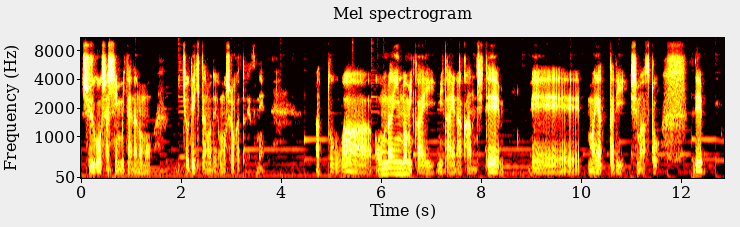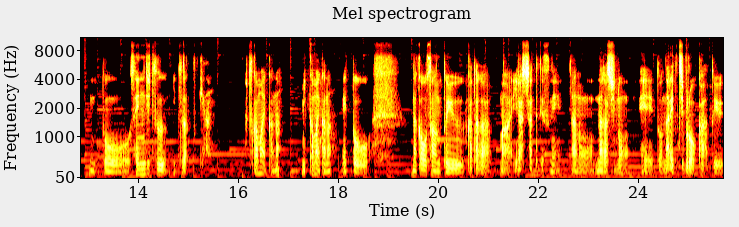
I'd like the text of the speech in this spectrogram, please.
集合写真みたいなのも一応できたので面白かったですね。あとは、オンライン飲み会みたいな感じで、えー、まあ、やったりしますと。で、うんと、先日、いつだっけな ?2 日前かな ?3 日前かな？えっと、中尾さんという方が、まあ、いらっしゃってですね、あの、流しの、えっ、ー、と、ナレッジブローカーという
